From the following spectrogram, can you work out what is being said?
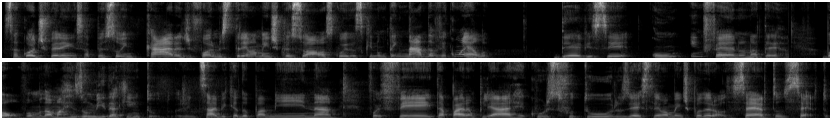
Sacou a diferença? A pessoa encara de forma extremamente pessoal as coisas que não tem nada a ver com ela. Deve ser um inferno na Terra. Bom, vamos dar uma resumida aqui em tudo. A gente sabe que a dopamina foi feita para ampliar recursos futuros e é extremamente poderosa, certo? Certo.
